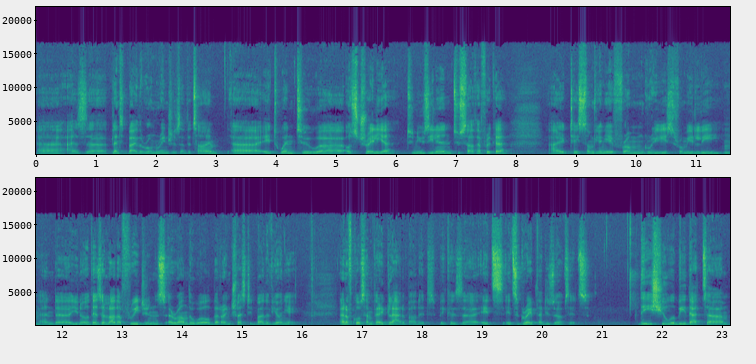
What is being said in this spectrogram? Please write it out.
uh, as uh, planted by the Rhone Rangers at the time. Uh, it went to uh, Australia, to New Zealand, to South Africa. I taste some Viognier from Greece, from Italy, and uh, you know, there's a lot of regions around the world that are interested by the Viognier. And of course, I'm very glad about it because uh, it's it's a grape that deserves it. The issue will be that um,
